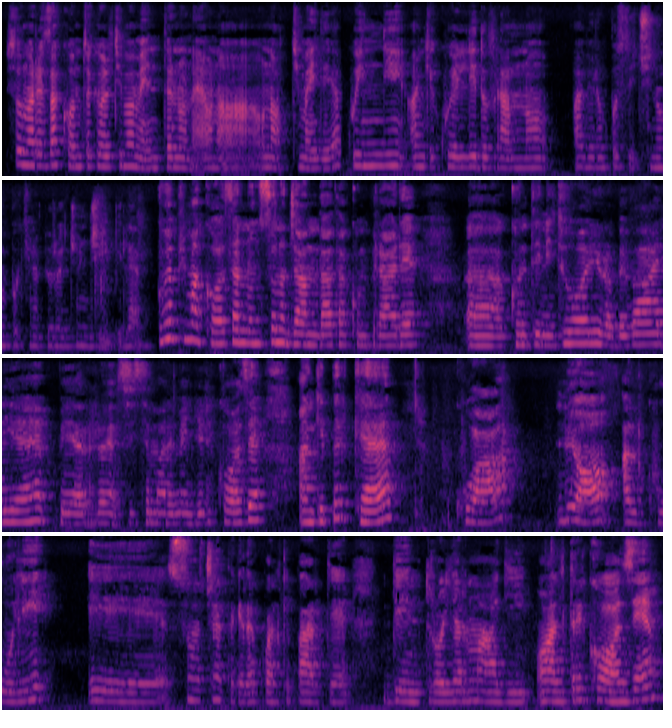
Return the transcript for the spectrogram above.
sono resa conto che ultimamente non è un'ottima un idea. Quindi anche quelli dovranno avere un posticino un pochino più raggiungibile. Come prima cosa non sono già andata a comprare uh, contenitori, robe varie per sistemare meglio le cose anche perché qua ne ho alcuni e sono certa che da qualche parte dentro gli armadi ho altre cose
